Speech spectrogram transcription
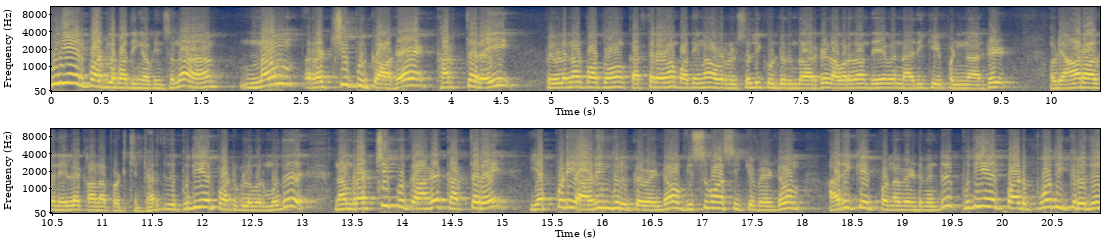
புதிய ஏற்பாட்டில் பார்த்தீங்க அப்படின்னு சொன்னால் நம் ரட்சிப்புக்காக கர்த்தரை இப்போ இவ்வளோ நாள் பார்த்தோம் கர்த்தரை தான் பார்த்தீங்கன்னா அவர்கள் சொல்லி கொண்டிருந்தார்கள் அவரை தான் தேவன் அறிக்கை பண்ணினார்கள் அப்படி ஆராதனையில் காணப்பட்டுச்சு அடுத்தது புதிய ஏற்பாட்டுக்குள்ளே வரும்போது நம் ரட்சிப்புக்காக கர்த்தரை எப்படி அறிந்திருக்க வேண்டும் விசுவாசிக்க வேண்டும் அறிக்கை பண்ண வேண்டும் என்று புதிய ஏற்பாடு போதிக்கிறது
